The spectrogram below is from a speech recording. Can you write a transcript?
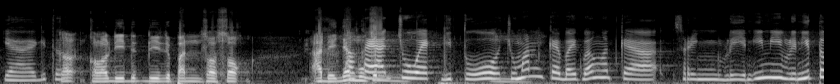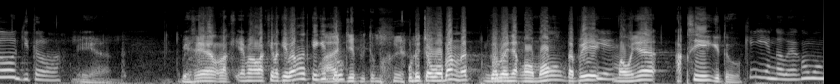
ya gitu. Kal- Kalau di di depan sosok adenya Oh, mungkin kayak cuek gitu. Cuman kayak baik banget kayak sering beliin ini, beliin itu gitu loh. Iya. Biasanya laki emang laki-laki banget kayak gitu. wajib itu mah. Udah cowok banget, nggak banyak ngomong tapi Iya. maunya aksi gitu. Kayak yang nggak banyak ngomong,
